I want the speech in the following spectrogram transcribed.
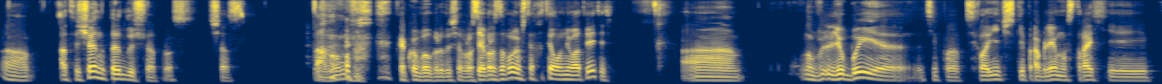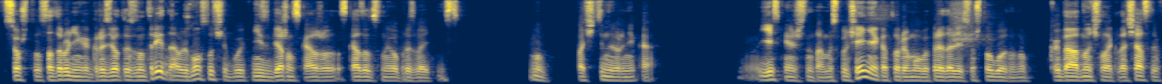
А, Отвечаю на предыдущий вопрос сейчас. А, ну, какой был предыдущий вопрос? Я просто помню, что я хотел на него ответить. А, ну, любые, типа, психологические проблемы, страхи и все, что сотрудника грызет изнутри, да, в любом случае будет неизбежно скажу- сказываться на его производительности. Ну, почти наверняка. Есть, конечно, там исключения, которые могут преодолеть все что угодно, но когда одно человек когда счастлив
